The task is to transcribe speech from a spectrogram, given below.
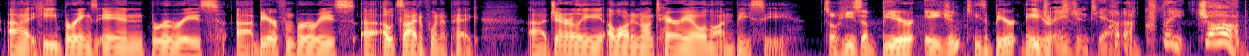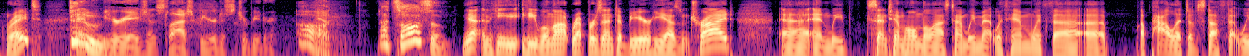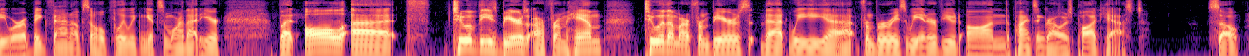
Uh, he brings in breweries, uh, beer from breweries uh, outside of Winnipeg. Uh, generally, a lot in Ontario, a lot in BC. So he's a beer agent. He's a beer Beer agent, agent, yeah. What a great job, right? And dude! beer agent slash beer distributor. oh, yeah. That's awesome. Yeah, and he he will not represent a beer he hasn't tried, uh, and we sent him home the last time we met with him with uh, a a pallet of stuff that we were a big fan of. So hopefully we can get some more of that here. But all uh, two of these beers are from him. Two of them are from beers that we uh, from breweries we interviewed on the Pints and Growlers podcast. So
